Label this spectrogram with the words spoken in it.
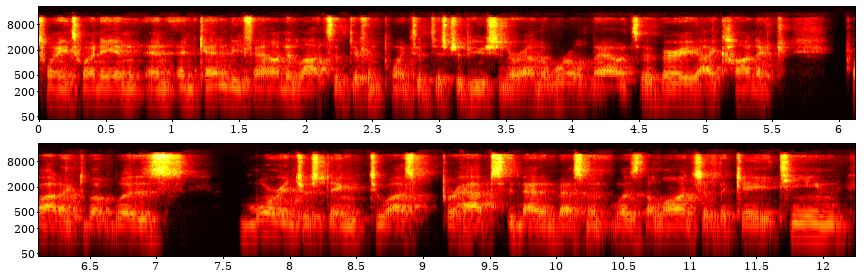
2020 and, and, and can be found in lots of different points of distribution around the world now. It's a very iconic product. What was more interesting to us, perhaps, in that investment was the launch of the K18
